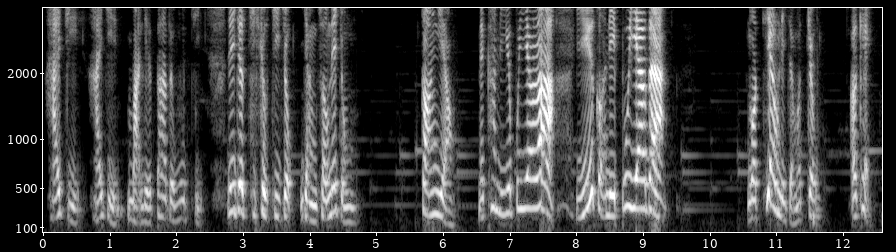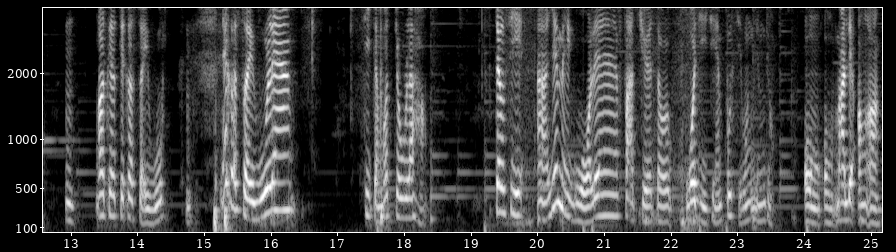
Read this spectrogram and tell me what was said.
孩子孩子買了他的屋子，你就繼續繼續忍受那种干擾，你看你要不要啦？如果你不要的，我教你怎么做，OK？嗯，我嘅這個水壺。呢个水壶咧是怎麼做咧？哈，就是啊，因為我咧發覺到我以前不喜歡那種哦哦，麻利昂昂，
